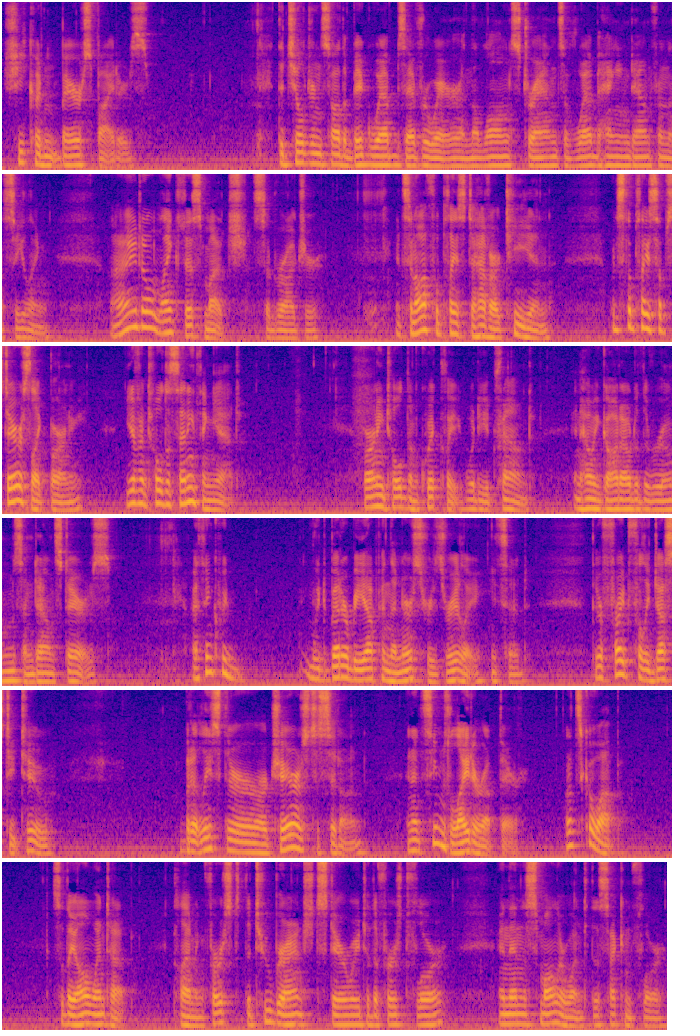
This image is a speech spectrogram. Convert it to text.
She couldn't bear spiders. The children saw the big webs everywhere and the long strands of web hanging down from the ceiling. I don't like this much, said Roger. It's an awful place to have our tea in. What's the place upstairs like, Barney? You haven't told us anything yet. Barney told them quickly what he had found and how he got out of the rooms and downstairs. I think we'd we'd better be up in the nurseries, really, he said. They're frightfully dusty, too. But at least there are chairs to sit on, and it seems lighter up there. Let's go up. So they all went up, climbing first the two branched stairway to the first floor, and then the smaller one to the second floor.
